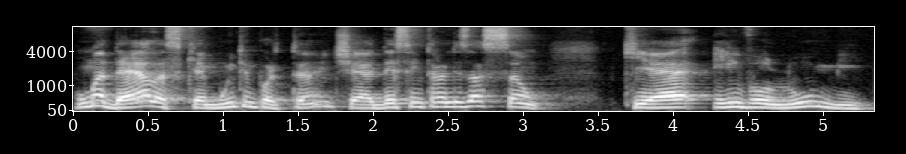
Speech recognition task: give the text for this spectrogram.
Uma delas, que é muito importante, é a descentralização, que é em volume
